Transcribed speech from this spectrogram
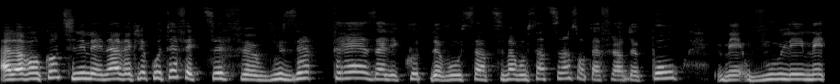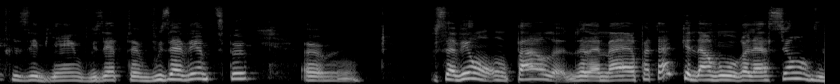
Alors, on continue maintenant avec le côté affectif. Vous êtes très à l'écoute de vos sentiments. Vos sentiments sont à fleur de peau, mais vous les maîtrisez bien. Vous êtes, vous avez un petit peu, euh, vous savez, on, parle de la mère. Peut-être que dans vos relations, vous,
